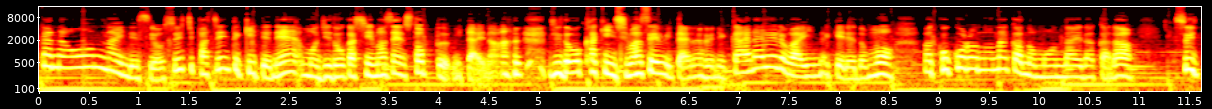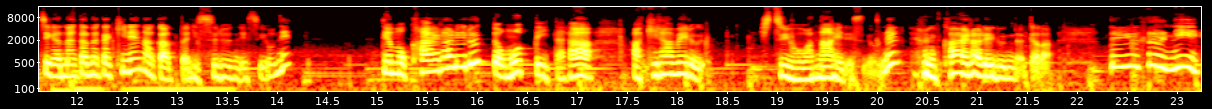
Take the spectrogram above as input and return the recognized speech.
か治んないんですよスイッチパチンって切ってねもう自動化しませんストップみたいな 自動課金しませんみたいな風に変えられればいいんだけれども、まあ、心の中の問題だからスイッチがなかなか切れなかったりするんですよね。でも変えられるって思っていたら諦める必要はないですよね 変えられるんだから。っていうふうに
